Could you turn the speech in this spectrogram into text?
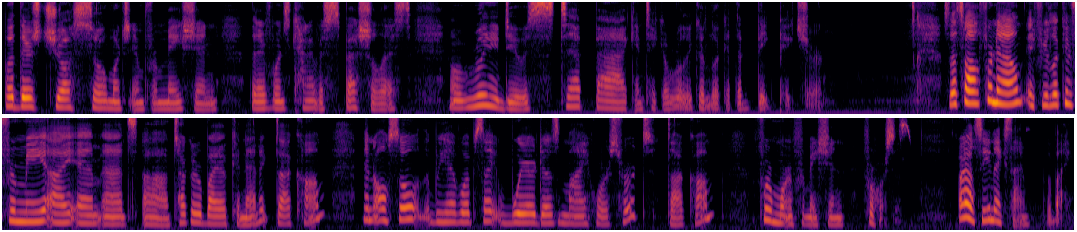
but there's just so much information that everyone's kind of a specialist. And what we really need to do is step back and take a really good look at the big picture. So that's all for now. If you're looking for me, I am at uh, tuckerbiokinetic.com. And also, we have a website, wheredoesmyhorsehurt.com, for more information for horses. All right, I'll see you next time. Bye bye.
